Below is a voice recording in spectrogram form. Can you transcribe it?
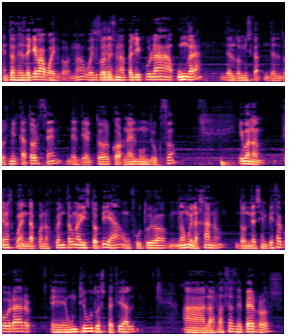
Entonces, ¿de qué va White God? No? White God es una película húngara del, del 2014 del director Cornel Mundrukzo. Y bueno, ¿qué nos cuenta? Pues nos cuenta una distopía, un futuro no muy lejano, donde se empieza a cobrar eh, un tributo especial a las razas de perros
